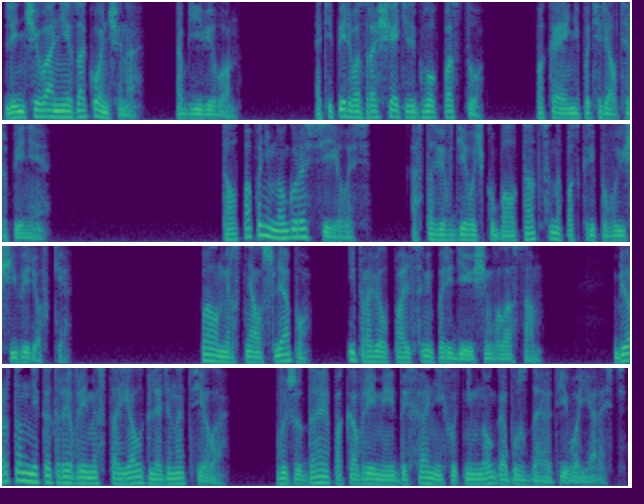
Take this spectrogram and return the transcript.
«Линчевание закончено», — объявил он. «А теперь возвращайтесь к блокпосту, пока я не потерял терпение». Толпа понемногу рассеялась, оставив девочку болтаться на поскрипывающей веревке. Палмер снял шляпу и провел пальцами по редеющим волосам. Бертон некоторое время стоял, глядя на тело, выжидая, пока время и дыхание хоть немного обуздают его ярость.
